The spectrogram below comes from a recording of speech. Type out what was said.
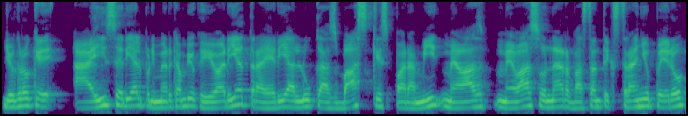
yo creo que ahí sería el primer cambio que yo haría. Traería a Lucas Vázquez para mí. Me va, me va a sonar bastante extraño, pero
